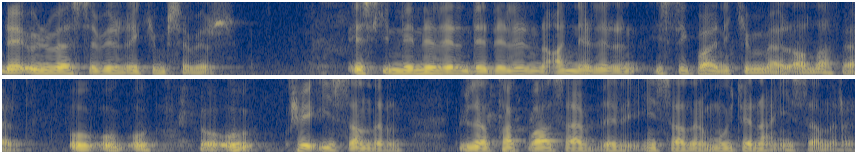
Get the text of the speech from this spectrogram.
Ne üniversite verir ne kimse verir. Eski ninelerin, dedelerin, annelerin istikbalini kim verdi? Allah verdi. O, o, o, o, o şey insanların, güzel takva sahipleri, insanların, muhtena insanların.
